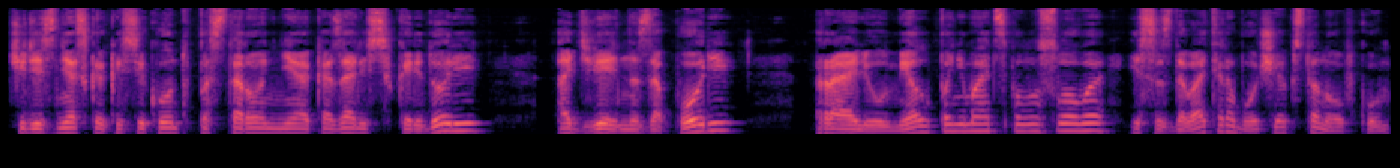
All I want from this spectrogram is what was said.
Через несколько секунд посторонние оказались в коридоре, а дверь на запоре. Райли умел понимать с полуслова и создавать рабочую обстановку.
